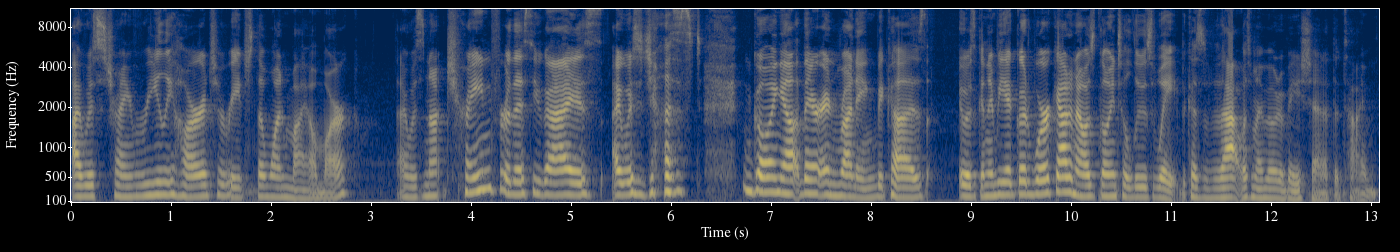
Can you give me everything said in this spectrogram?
I was trying really hard to reach the one mile mark. I was not trained for this, you guys. I was just going out there and running because it was going to be a good workout and I was going to lose weight because that was my motivation at the time.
